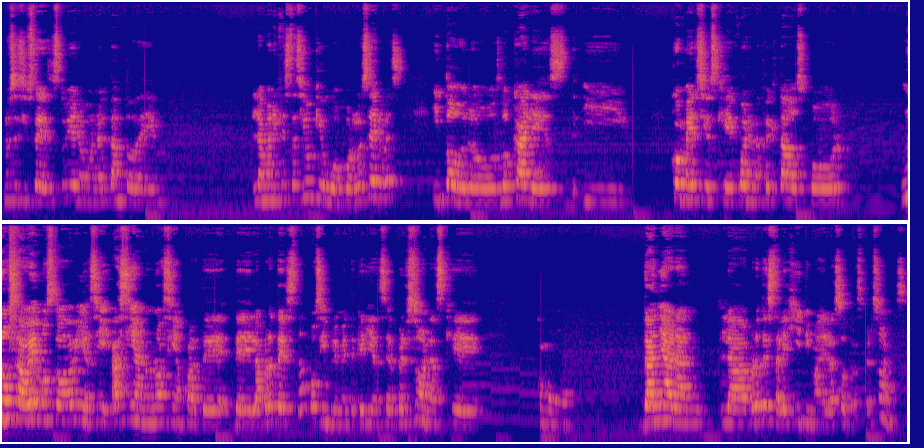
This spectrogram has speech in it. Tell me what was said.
no sé si ustedes estuvieron al tanto de la manifestación que hubo por los héroes y todos los locales y comercios que fueron afectados por no sabemos todavía si hacían o no hacían parte de, la protesta o simplemente querían ser personas que como dañaran la protesta legítima de las otras personas.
